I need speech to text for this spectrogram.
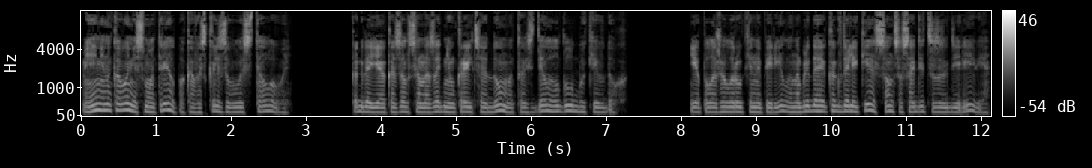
Я ни на кого не смотрел, пока выскальзывал из столовой. Когда я оказался на заднем крыльце дома, то сделал глубокий вдох. Я положила руки на перила, наблюдая, как вдалеке солнце садится за деревья,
